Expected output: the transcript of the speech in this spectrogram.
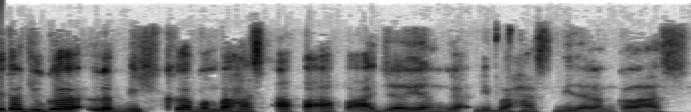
kita juga lebih ke membahas apa-apa aja yang nggak dibahas di dalam kelas.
